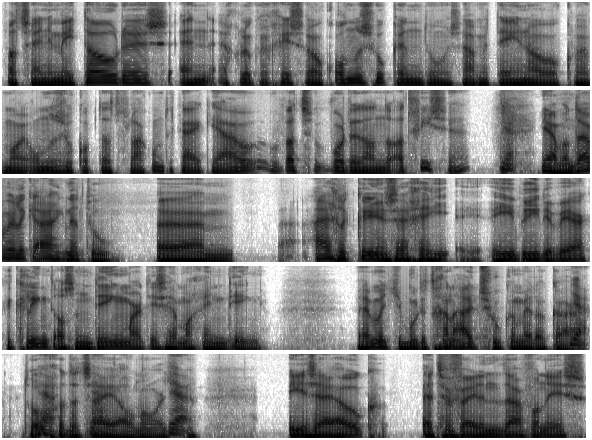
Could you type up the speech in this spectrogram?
Wat zijn de methodes? En gelukkig is er ook onderzoek. En doen we samen met TNO ook eh, mooi onderzoek op dat vlak om te kijken, ja, wat worden dan de adviezen? Ja. ja, want daar wil ik eigenlijk naartoe. Ehm, eigenlijk kun je zeggen, hybride werken klinkt als een ding, maar het is helemaal geen ding. want je moet het gaan uitzoeken met elkaar. toch? dat zei je al, Noortje. En je zei ook, het vervelende daarvan is,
